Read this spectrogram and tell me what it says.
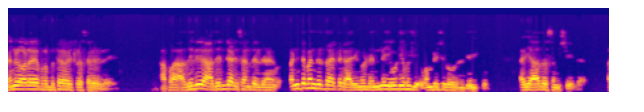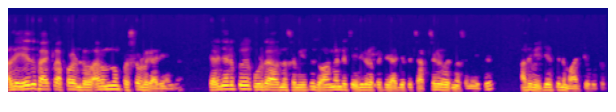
ഞങ്ങൾ വളരെ പ്രബുദ്ധമായിട്ടുള്ള സ്ഥലമല്ലേ? അപ്പൊ അതിൽ അതിന്റെ അടിസ്ഥാനത്തിൽ ഫണ്ടമെന്റൽ ആയിട്ടുള്ള കാര്യം കൊണ്ട് എന്നെ യു ഡി എഫ് തോതിൽ ജയിക്കും. അത് യാതൊരു സംശയമില്ല അതിൽ ഏത് ഫാക്ടർ അപ്പുറമുണ്ടോ അതൊന്നും പ്രശ്നമുള്ള കാര്യമല്ല. തെരഞ്ഞെടുപ്പ് കൂടുതലാവുന്ന സമയത്ത് ഗവൺമെന്റ് ചെയ്തികളെ പറ്റി രാജ്യത്ത് ചർച്ചകൾ വരുന്ന സമയത്ത് അത് വിജയത്തിന് മാറ്റി കൂട്ടും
